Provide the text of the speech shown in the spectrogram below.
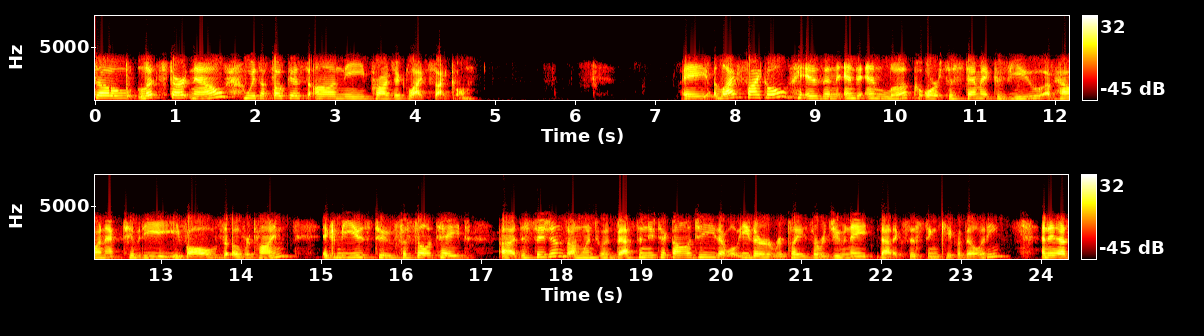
So let's start now with a focus on the project life cycle. A life cycle is an end-to-end -end look or systemic view of how an activity evolves over time. It can be used to facilitate uh, decisions on when to invest in new technology that will either replace or rejuvenate that existing capability. And it has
